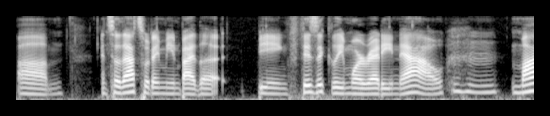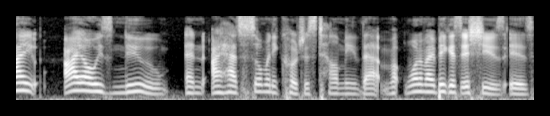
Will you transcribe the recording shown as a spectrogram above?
um, and so that's what i mean by the being physically more ready now Mhm. my i always knew and i had so many coaches tell me that m- one of my biggest issues is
